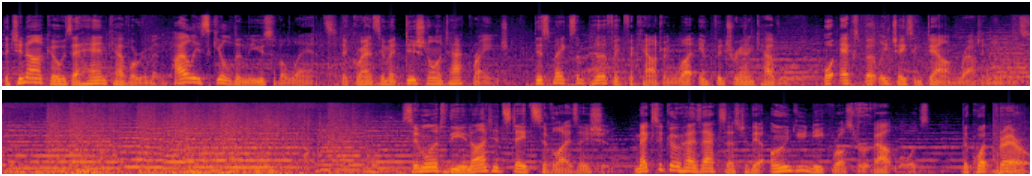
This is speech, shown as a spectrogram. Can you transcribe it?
The Chinaco is a hand cavalryman, highly skilled in the use of a lance, that grants him additional attack range. This makes them perfect for countering light infantry and cavalry, or expertly chasing down routing units. Similar to the United States civilization, Mexico has access to their own unique roster of outlaws. The Cuatrero,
